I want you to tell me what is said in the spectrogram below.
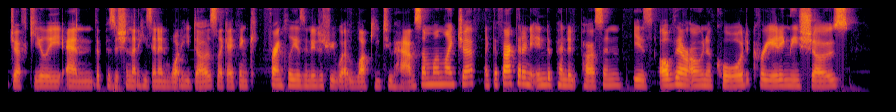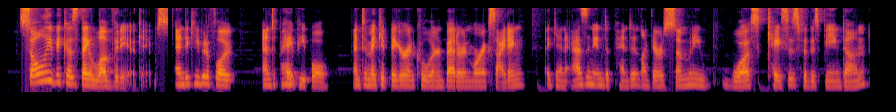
Geoff Keighley and the position that he's in and what he does. Like, I think, frankly, as an industry, we're lucky to have someone like Geoff. Like, the fact that an independent person is of their own accord creating these shows solely because they love video games and to keep it afloat and to pay people and to make it bigger and cooler and better and more exciting. Again, as an independent, like there are so many worse cases for this being done.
